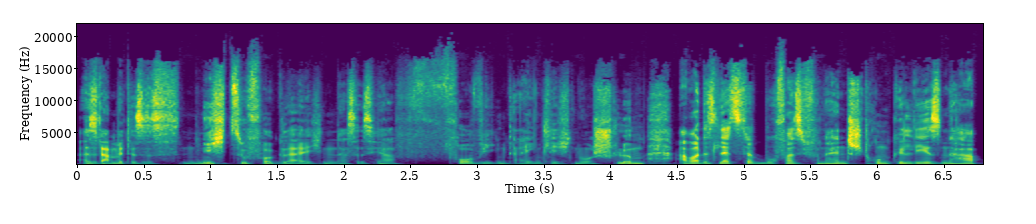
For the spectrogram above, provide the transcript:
Also damit ist es nicht zu vergleichen. Das ist ja vorwiegend eigentlich nur schlimm. Aber das letzte Buch, was ich von Heinz Strunk gelesen habe,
